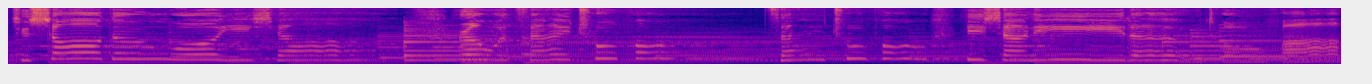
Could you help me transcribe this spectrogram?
请稍等我一下，再触碰，再触碰一下你的头发。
